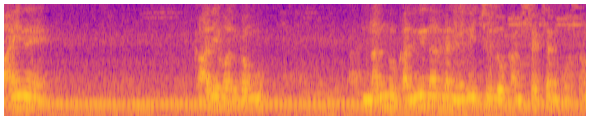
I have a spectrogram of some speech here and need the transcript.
ఆయనే కార్యవర్గము నన్ను కన్వీనర్గా నియమించులో కన్స్ట్రక్షన్ కోసం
